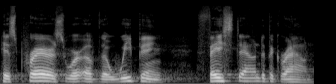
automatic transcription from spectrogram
his prayers were of the weeping face down to the ground.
